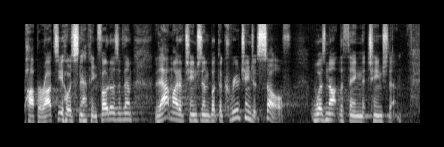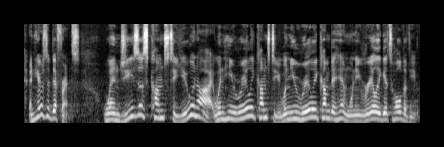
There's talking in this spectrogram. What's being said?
paparazzi who was snapping photos of them. That might have changed them, but the career change itself was not the thing that changed them. And here's the difference when Jesus comes to you and I, when He really comes to you, when you really come to Him, when He really gets hold of you,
